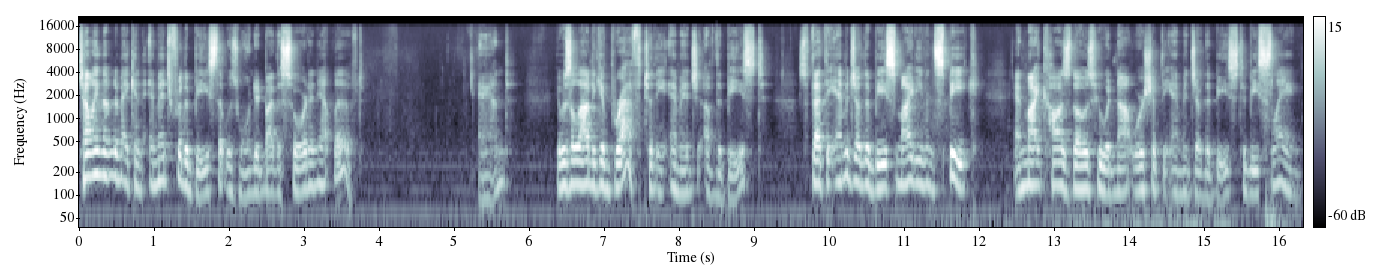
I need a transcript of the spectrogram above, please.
telling them to make an image for the beast that was wounded by the sword and yet lived. And it was allowed to give breath to the image of the beast, so that the image of the beast might even speak and might cause those who would not worship the image of the beast to be slain.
